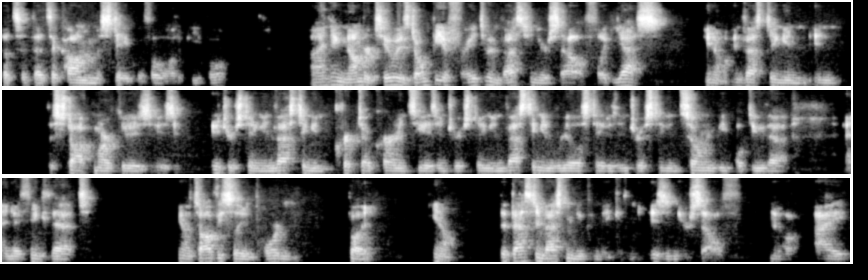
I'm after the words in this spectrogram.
that's a, that's a common mistake with a lot of people i think number two is don't be afraid to invest in yourself like yes you know investing in in the stock market is is interesting. Investing in cryptocurrency is interesting. Investing in real estate is interesting. And so many people do that. And i think that you know it's obviously important but you know the best investment you can make is in yourself. You know, I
